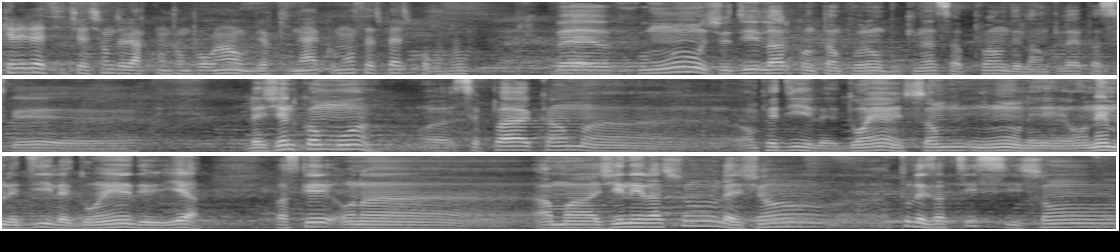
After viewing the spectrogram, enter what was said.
quelle est la situation de l'art contemporain au Burkina? Comment ça se passe pour vous? Ben, pour moi, je dis l'art contemporain au Burkina, ça prend de l'ampleur parce que euh, les jeunes comme moi, euh, c'est pas comme, euh, on peut dire, les doyens. Nous, on aime le dire, les doyens de hier. Parce que on a, à ma génération, les gens, tous les artistes, ils sont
